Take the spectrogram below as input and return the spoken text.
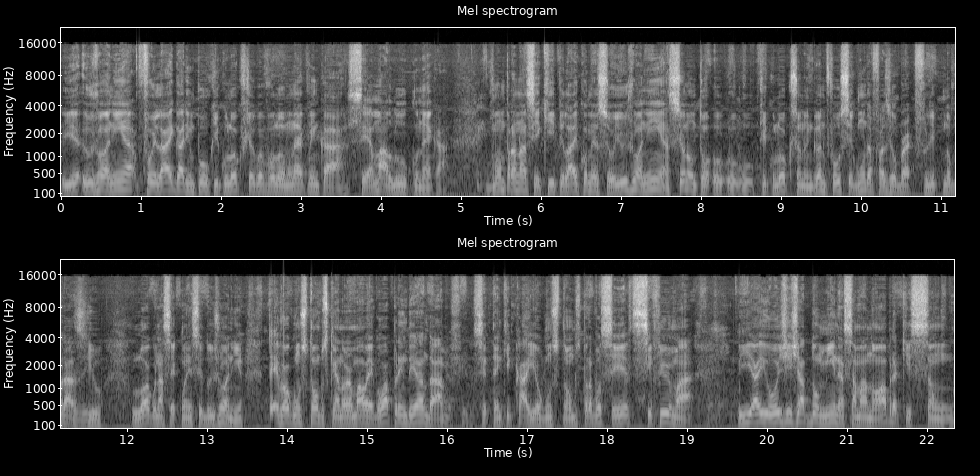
E, e, o Joaninha foi lá e garimpou o Kiko Louco, chegou e falou, moleque, vem cá, você é maluco, né, cara? Vamos pra nossa equipe lá e começou. E o Joaninha, se eu não tô, o, o, o Kiko Louco, se eu não me engano, foi o segundo a fazer o backflip no Brasil, logo na sequência do Joaninha. Teve alguns tombos que é normal, é igual aprender a andar, meu filho. Você tem que cair alguns tombos para você se firmar. E aí hoje já domina essa manobra, que são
